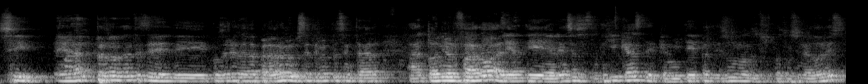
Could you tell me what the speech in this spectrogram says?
Sí, eh, perdón, antes de, de poder dar la palabra, me gustaría también presentar a Antonio Alfaro, de Alianzas Estratégicas del Comité IPAD, es uno de nuestros patrocinadores.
